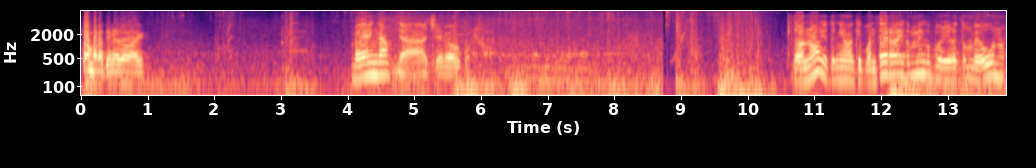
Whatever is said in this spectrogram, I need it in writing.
Támbara tiene dos ahí. Venga. Ya, che, loco. No, yo tenía un equipo entero ahí conmigo, pero yo le tumbé uno.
